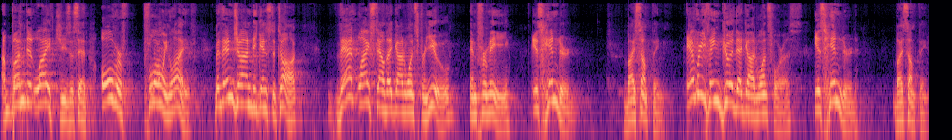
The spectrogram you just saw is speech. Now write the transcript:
abundant life, Jesus said. Overflowing life. But then John begins to talk. That lifestyle that God wants for you and for me is hindered by something. Everything good that God wants for us is hindered by something.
